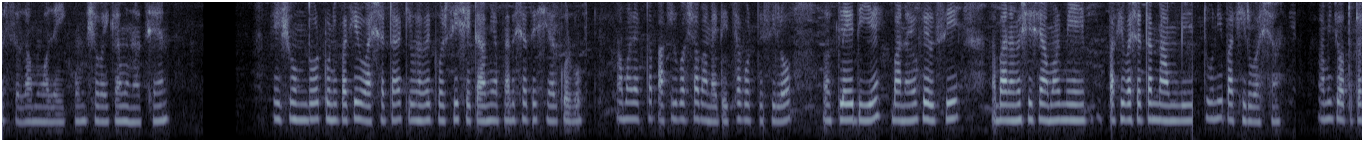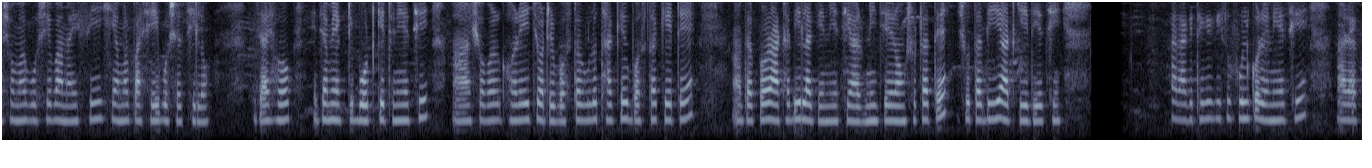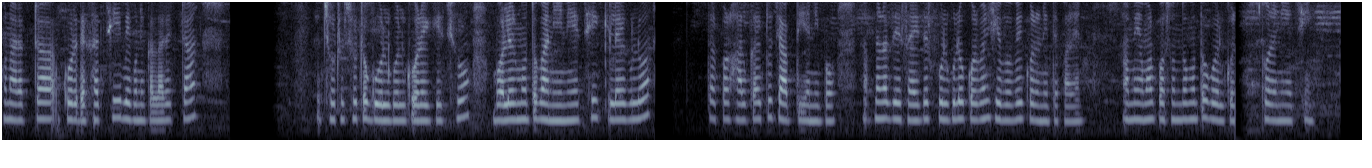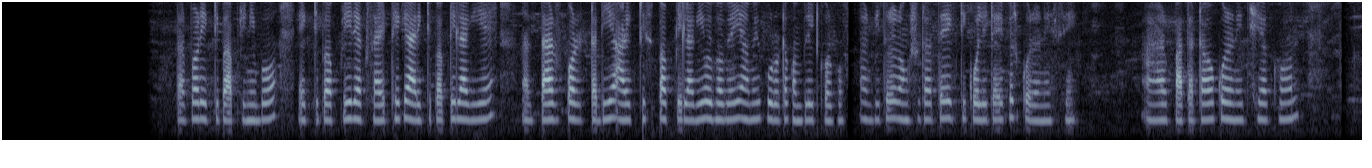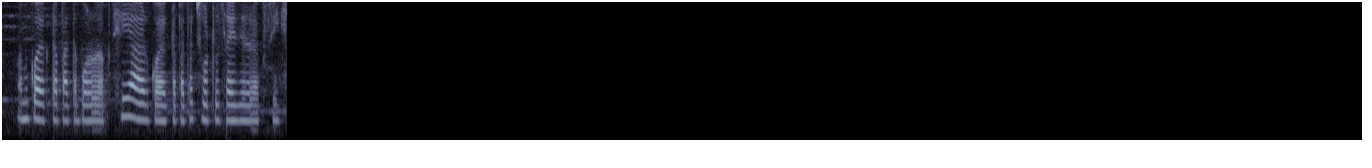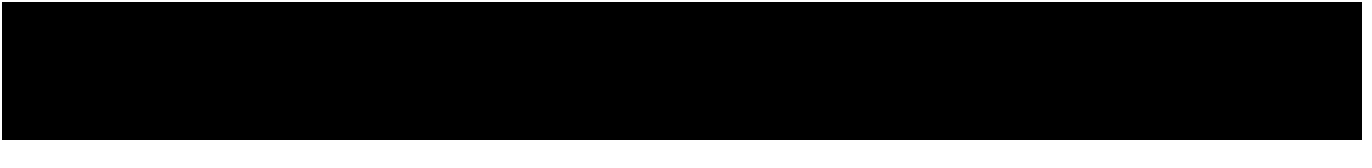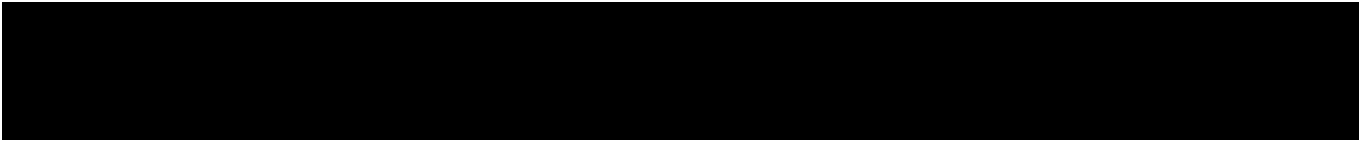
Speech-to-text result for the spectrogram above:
আসসালামু আলাইকুম, সবাই কেমন আছেন? এই সুন্দর টুনি পাখির বাসাটা কীভাবে করছি সেটা আমি আপনাদের সাথে শেয়ার করব। আমার একটা পাখির বাসা বানাইতে ইচ্ছা করতেছিল ক্লে দিয়ে বানায়ও ফেলছি। বানানো শেষে আমার মেয়ে পাখির বাসাটার নাম দিয়ে টুনি পাখির বাসা। আমি যতটা সময় বসে বানাইছি, সে আমার পাশেই বসেছিল। যাই হোক, এই যে আমি একটি বোর্ড কেটে নিয়েছি, আর সবার ঘরেই চটের বস্তাগুলো থাকে বস্তা কেটে তারপর আঠা দিয়ে লাগিয়ে নিয়েছি আর নিচের অংশটাতে সুতা দিয়ে আটকিয়ে দিয়েছি। আর আগে থেকে কিছু ফুল করে নিয়েছি। আর এখন আরেকটা করে দেখাচ্ছি, বেগুনি কালারেরটা। ছোট ছোট, গোল গোল করে কিছু বলের মতো বানিয়ে নিয়েছি ক্লেগুলো। তারপর হালকা একটু চাপ দিয়ে নিব। আপনারা যে সাইজের ফুলগুলো করবেন সেভাবেই করে নিতে পারেন। আমি আমার পছন্দ মতো গোল করে নিয়েছি। তারপর একটি পাপড়ি নিব। একটি পাপড়ির এক সাইড থেকে আরেকটি পাপড়ি লাগিয়ে তারপরটা দিয়ে আরেকটি পাপড়ি লাগিয়ে ওইভাবেই আমি পুরোটা কমপ্লিট করব। আর ভিতরের অংশটাতে একটি কলি টাইপের করে নিছি। আর পাতাটাও করে নিচ্ছি এখন। আমি কয়েকটা পাতা বড় রাখছি আর কয়েকটা পাতা ছোট সাইজের রাখছি।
